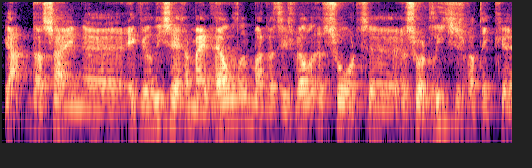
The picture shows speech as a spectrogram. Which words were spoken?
ja, dat zijn, uh, ik wil niet zeggen mijn helden, maar dat is wel een soort, uh, een soort liedjes wat ik uh,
